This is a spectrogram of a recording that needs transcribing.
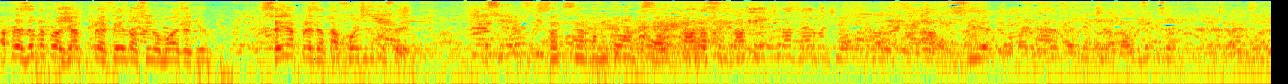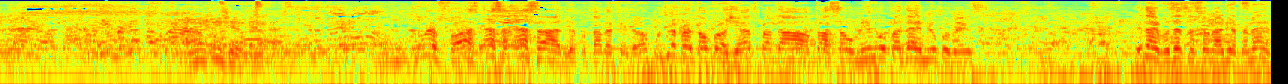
apresenta projeto para o prefeito Auxílio Mós aqui, sem apresentar fonte de custeio. O que o senhor comentou ontem, se aí caso aceitar, teria que tirar verba de outro. Ah, via pelo do vai ter que tirar da onde eu não tem jeito, né, cara? Não é fácil. Essa, essa deputada federal podia apresentar um projeto para dar para ação mínimo para 10 mil por mês. E daí, você sancionaria também?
